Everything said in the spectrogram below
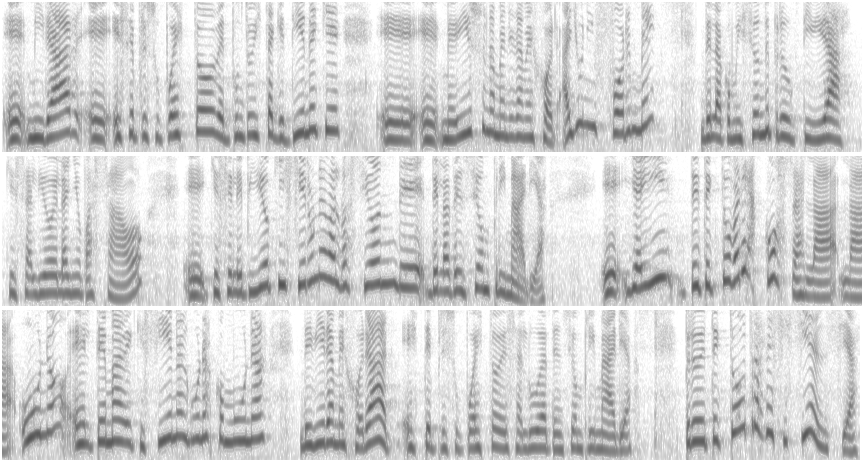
eh, mirar eh, ese presupuesto desde el punto de vista que tiene que eh, eh, medirse de una manera mejor. Hay un informe de la Comisión de Productividad que salió el año pasado, que se le pidió que hiciera una evaluación de, de la atención primaria. Eh, y ahí detectó varias cosas. La, uno es el tema de que sí en algunas comunas debiera mejorar este presupuesto de salud de atención primaria, pero detectó otras deficiencias.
